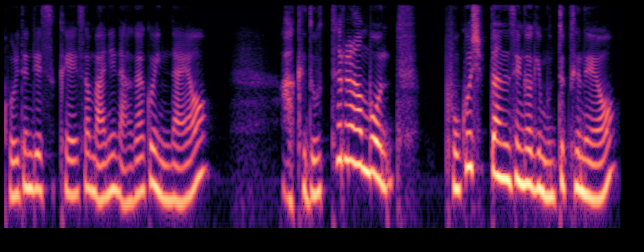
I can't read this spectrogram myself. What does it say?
골든 디스크에서 많이 나가고 있나요? 아, 그 노트를 한번 보고 싶다는 생각이 문득 드네요.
